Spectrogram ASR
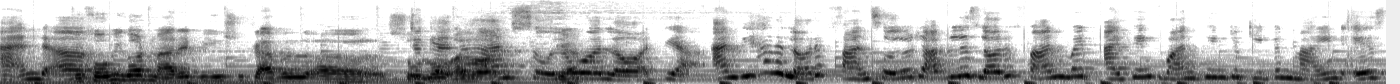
and uh, before we got married we used to travel uh, solo together a lot and solo yeah. a lot yeah and we had a lot of fun solo travel is a lot of fun but i think one thing to keep in mind is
